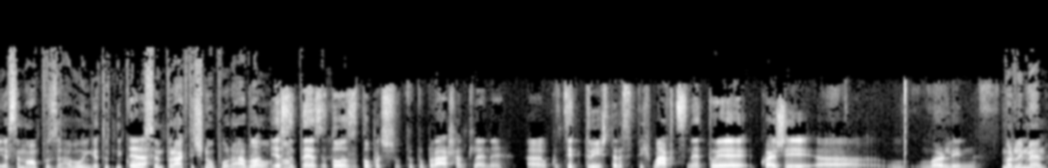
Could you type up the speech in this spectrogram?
jaz sem malo pozabil in ga tudi nikoli. Ja. nisem praktično uporabljal. No, jaz ampak... ne, zato, zato pač tudi vprašam tle. Ne. Uh, koncept 43 mapc, ne, to je, kaj že uh, Merlin. Merlin Man.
